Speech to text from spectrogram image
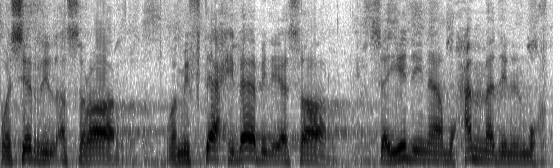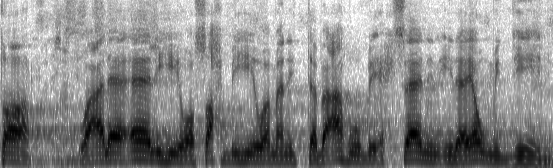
وسر الأسرار ومفتاح باب اليسار سيدنا محمد المختار وعلى آله وصحبه ومن اتبعه بإحسان إلى يوم الدين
